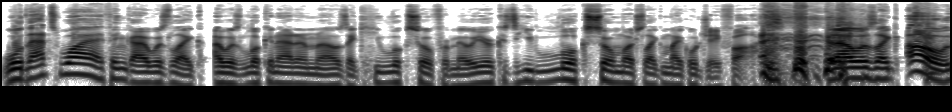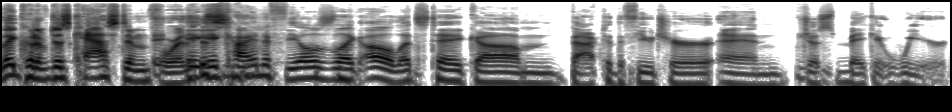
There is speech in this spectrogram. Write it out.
Well, that's why I think I was like, I was looking at him and I was like, he looks so familiar because he looks so much like Michael J. Fox. and I was like, oh, they could have just cast him for It, this. it kind of feels like oh, let's take um, Back to the Future and just make it weird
